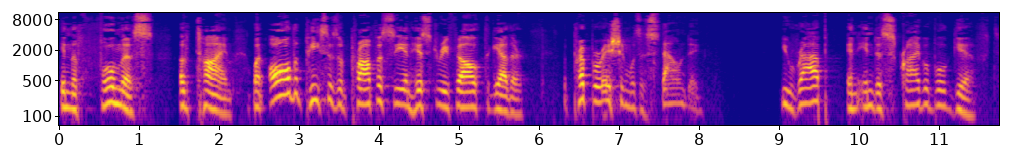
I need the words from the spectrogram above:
in the fullness of time, when all the pieces of prophecy and history fell together. The preparation was astounding. You wrap an indescribable gift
